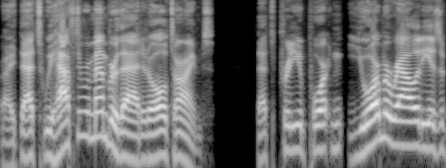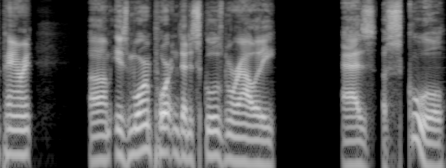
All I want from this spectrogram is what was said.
Right? That's we have to remember that at all times. That's pretty important. Your morality as a parent um, is more important than a school's morality as a school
